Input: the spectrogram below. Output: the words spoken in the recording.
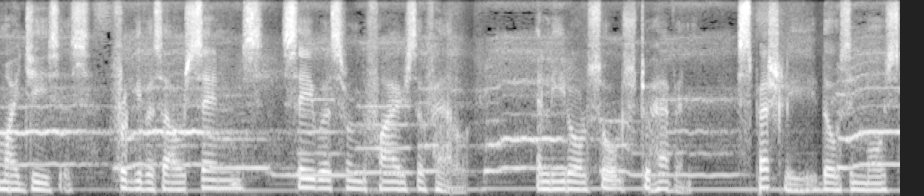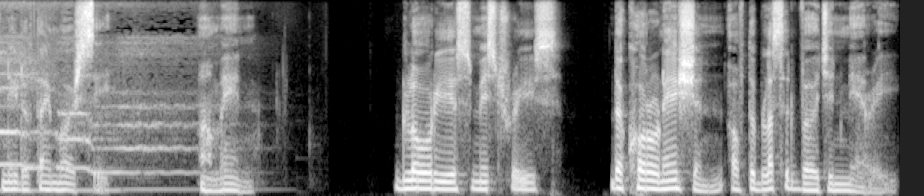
my Jesus, forgive us our sins, save us from the fires of hell, and lead all souls to heaven, especially those in most need of thy mercy. Amen. Glorious Mysteries The Coronation of the Blessed Virgin Mary.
